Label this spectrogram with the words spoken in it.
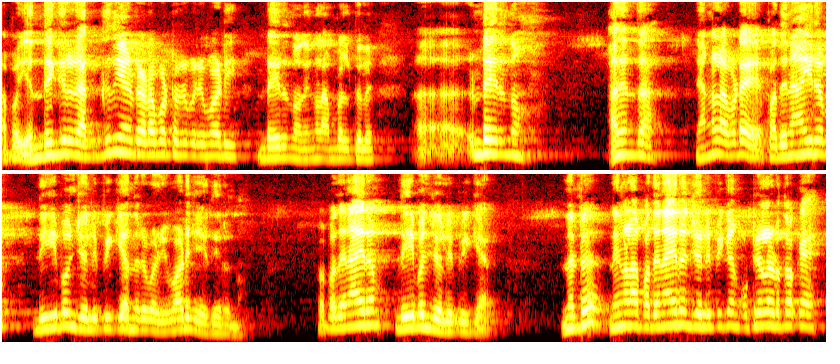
അപ്പോൾ എന്തെങ്കിലും ഒരു അഗ്നിയായിട്ട് ഇടപെട്ടൊരു പരിപാടി ഉണ്ടായിരുന്നോ? നിങ്ങൾ അമ്പലത്തിൽ ഉണ്ടായിരുന്നോ? അതെന്താ? ഞങ്ങളവിടെ പതിനായിരം ദീപം ജ്വലിപ്പിക്കുക എന്നൊരു വഴിപാട് ചെയ്തിരുന്നു. അപ്പോൾ പതിനായിരം ദീപം ജ്വലിപ്പിക്കാൻ. എന്നിട്ട് നിങ്ങൾ ആ പതിനായിരം ജ്വലിപ്പിക്കാൻ കുട്ടികളുടെ അടുത്തൊക്കെ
